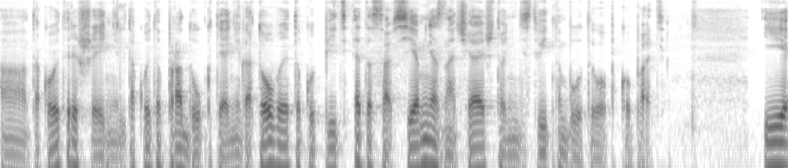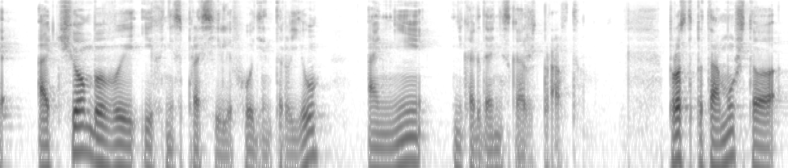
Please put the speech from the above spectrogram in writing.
а, такое-то решение или такой-то продукт, и они готовы это купить, это совсем не означает, что они действительно будут его покупать. И о чем бы вы их ни спросили в ходе интервью, они никогда не скажут правду. Просто потому, что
